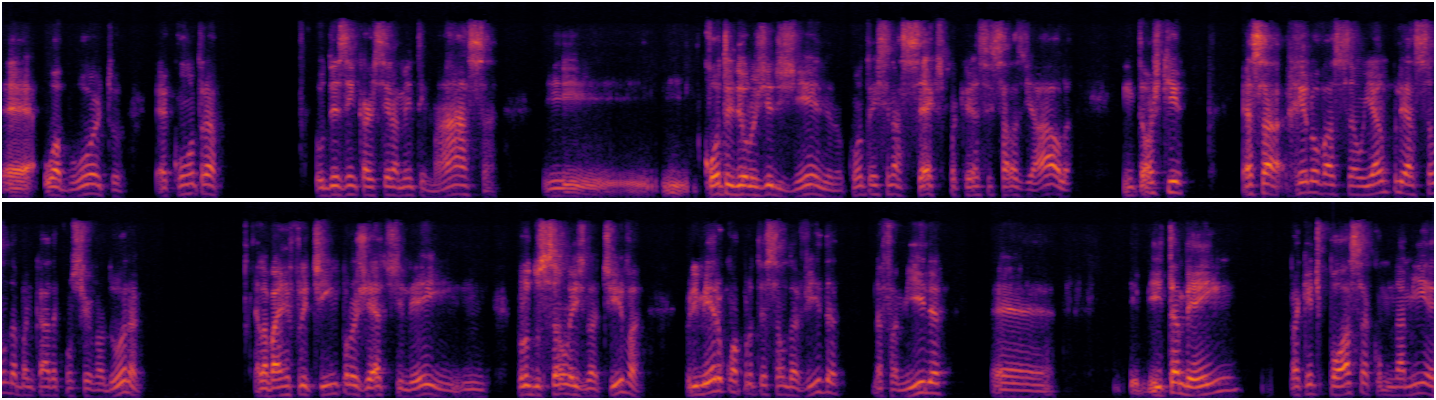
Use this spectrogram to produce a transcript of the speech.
é, o aborto, é contra o desencarceramento em massa, e, e contra a ideologia de gênero, contra ensinar sexo para crianças em salas de aula. Então, acho que essa renovação e ampliação da bancada conservadora ela vai refletir em projetos de lei, em produção legislativa, primeiro com a proteção da vida, da família, é, e, e, também para que a gente possa, como na minha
